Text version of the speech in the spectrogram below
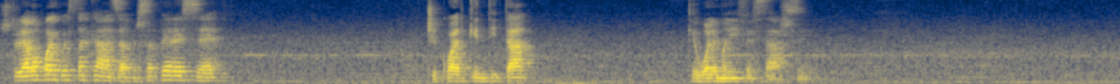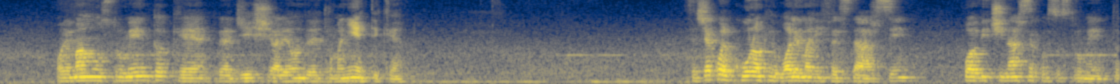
Ci troviamo qua in questa casa per sapere se c'è qualche entità che vuole manifestarsi. Ho in mano uno strumento che reagisce alle onde elettromagnetiche. Se c'è qualcuno che vuole manifestarsi, può avvicinarsi a questo strumento.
